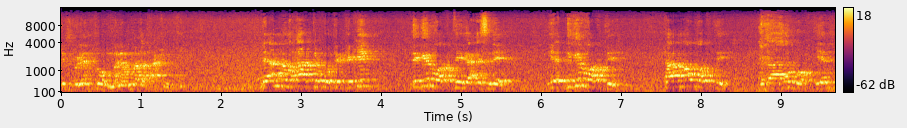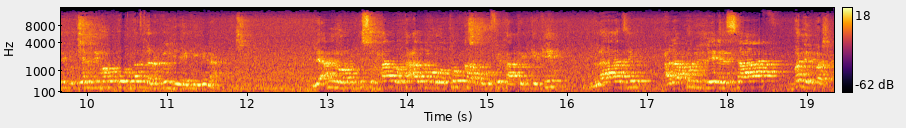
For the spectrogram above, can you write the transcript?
تسبلين توم من أمدا تحكيتي لأنه عارف وتككي. دقير وقتي قاعسني دقير وقتي. تامو وقتي. إذا مو وقت يلي يلي مرقوم تنر بيه هنا لأنه رب سبحانه وتعالى مرتوك وفقها تككي لازم على كل إنسان بل البشر.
